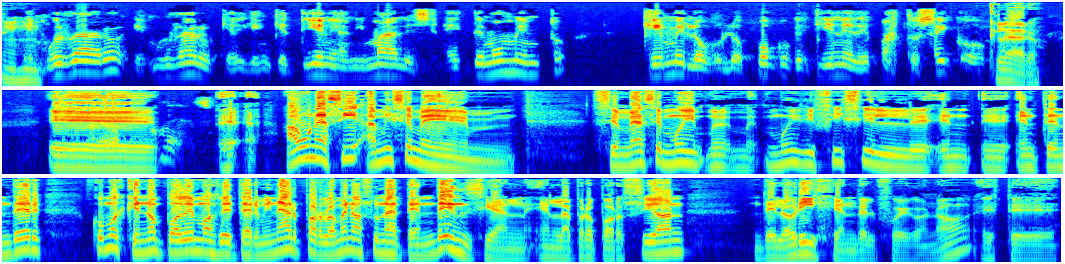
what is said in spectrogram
Es muy raro, es muy raro que alguien que tiene animales en este momento queme lo, poco que tiene de pasto seco. Claro. Eh, eh, aún así, a mí se me se me hace muy muy difícil entender cómo es que no podemos determinar por lo menos una tendencia en, en la proporción del origen del fuego, ¿no? Este,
